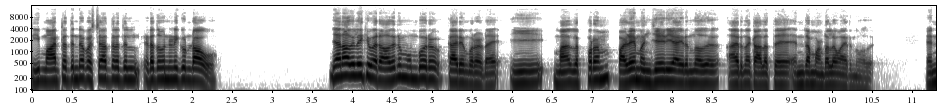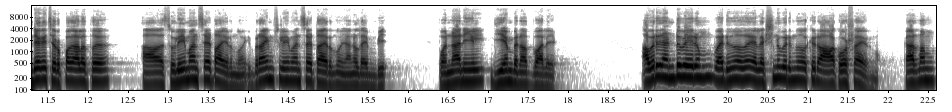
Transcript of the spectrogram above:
ഈ മാറ്റത്തിന്റെ പശ്ചാത്തലത്തിൽ ഇടതുമുന്നണിക്കുണ്ടാവുമോ ഞാൻ അതിലേക്ക് വരാം. അതിനു മുമ്പ് ഒരു കാര്യം പറയട്ടെ. ഈ മലപ്പുറം പഴയ മഞ്ചേരി ആയിരുന്നത് ആയിരുന്ന കാലത്തെ എന്റെ മണ്ഡലമായിരുന്നു അത്. എന്റെയൊക്കെ ചെറുപ്പകാലത്ത് സുലൈമാൻ സേട്ടായിരുന്നു ഇബ്രാഹിം സുലൈമാൻ സേട്ടായിരുന്നു ഞങ്ങളുടെ എം പി. പൊന്നാനിയിൽ ജി എം ബനാഥ് ബാലയും. അവർ രണ്ടുപേരും വരുന്നത് ഇലക്ഷന് വരുന്നതൊക്കെ ഒരു ആഘോഷമായിരുന്നു. കാരണം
